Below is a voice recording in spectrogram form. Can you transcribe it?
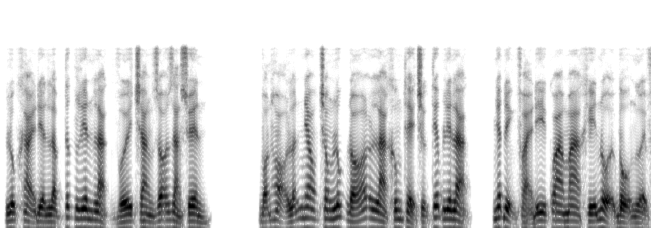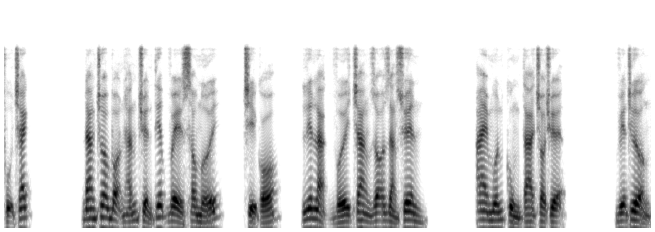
Lục khải điền lập tức liên lạc với trang rõ ràng xuyên. Bọn họ lẫn nhau trong lúc đó là không thể trực tiếp liên lạc, nhất định phải đi qua ma khí nội bộ người phụ trách. Đang cho bọn hắn chuyển tiếp về sau mới, chỉ có liên lạc với trang rõ ràng xuyên ai muốn cùng ta trò chuyện? Viện trưởng,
